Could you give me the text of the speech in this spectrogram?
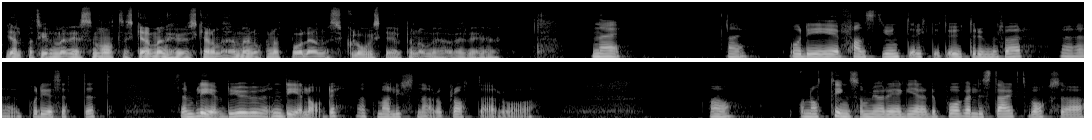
hjälpa till med det somatiska, men hur ska de här människorna få den psykologiska hjälpen de behöver? Det... Nej, nej, och det fanns det ju inte riktigt utrymme för Eh, på det sättet. Sen blev det ju en del av det, att man lyssnar och pratar och ja. Och någonting som jag reagerade på väldigt starkt var också,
